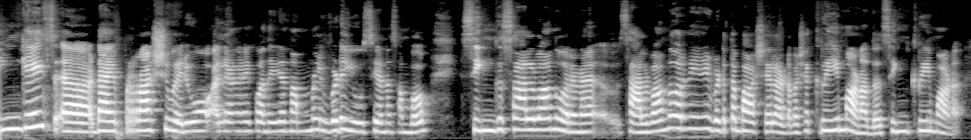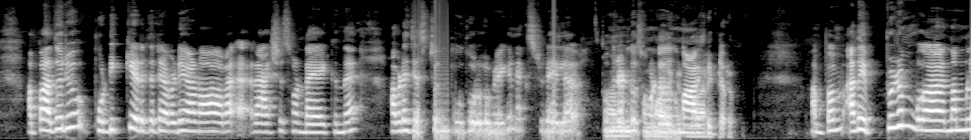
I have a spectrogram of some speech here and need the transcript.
ഇൻ കേസ് ഡയപ്പർ റാഷ് വരുമോ അല്ലെങ്കിൽ അങ്ങനെയൊക്കെ വന്നു കഴിഞ്ഞാൽ നമ്മൾ ഇവിടെ യൂസ് ചെയ്യുന്ന സംഭവം സിങ്ക് സാൽവ എന്ന് പറയുന്ന സാൽവ എന്ന് പറഞ്ഞു കഴിഞ്ഞാൽ ഇവിടുത്തെ ഭാഷയിലാട്ടോ പക്ഷെ ക്രീമാണ് അത് സിങ്ക് ക്രീമാണ് അപ്പോൾ അതൊരു പൊടിക്കെടുത്തിട്ട് എവിടെയാണോ റാഷസ് ഉണ്ടായേക്കുന്നത് അവിടെ ജസ്റ്റ് ഒന്ന് തൂത്ത് കൊടുക്കുമ്പോഴേക്കും നെക്സ്റ്റ് ഡേയിൽ ഒന്ന് രണ്ട് ദിവസം കൊണ്ട് അത് മാറി കിട്ടും. അപ്പം അത് എപ്പോഴും നമ്മൾ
